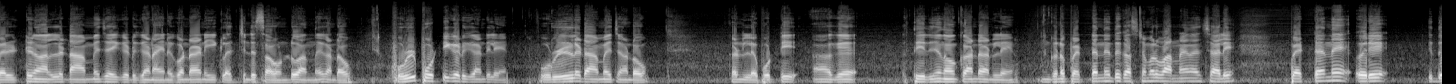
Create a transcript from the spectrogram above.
ബെൽറ്റ് നല്ല ഡാമേജ് ആയി കിടക്കുകയാണ്. അതിനെ കൊണ്ടാണ് ഈ ക്ലച്ചിന്റെ സൗണ്ട് വന്ന് കണ്ടോ? ഫുൾ പൊട്ടി കിടക്കാണ്ടില്ലേ ഫുള്ള് ഡാമേജ് കണ്ടോ? കണ്ടില്ലേ? പൊട്ടി ആകെ തിരിഞ്ഞ് നോക്കാണ്ട് കണ്ടില്ലേ എനിക്കൊണ്ട് പെട്ടെന്ന് ഇത് കസ്റ്റമർ പറഞ്ഞതെന്ന് വെച്ചാൽ പെട്ടെന്ന് ഒരു ഇത്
